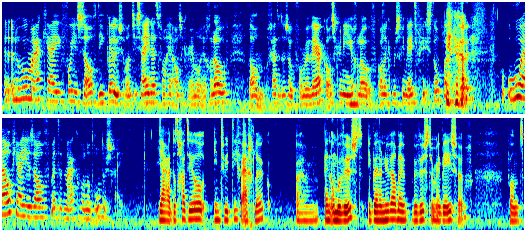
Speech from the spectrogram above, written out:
En, en hoe maak jij voor jezelf die keuze? Want je zei net van, hey, als ik er helemaal in geloof, dan gaat het dus ook voor me werken. Als ik er niet in geloof, kan ik er misschien beter mee stoppen. Ja. Hoe- hoe help jij jezelf met het maken van dat onderscheid? Ja, dat gaat heel intuïtief eigenlijk. Ehm, en onbewust. Ik ben er nu wel mee, bewuster mee bezig. Want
